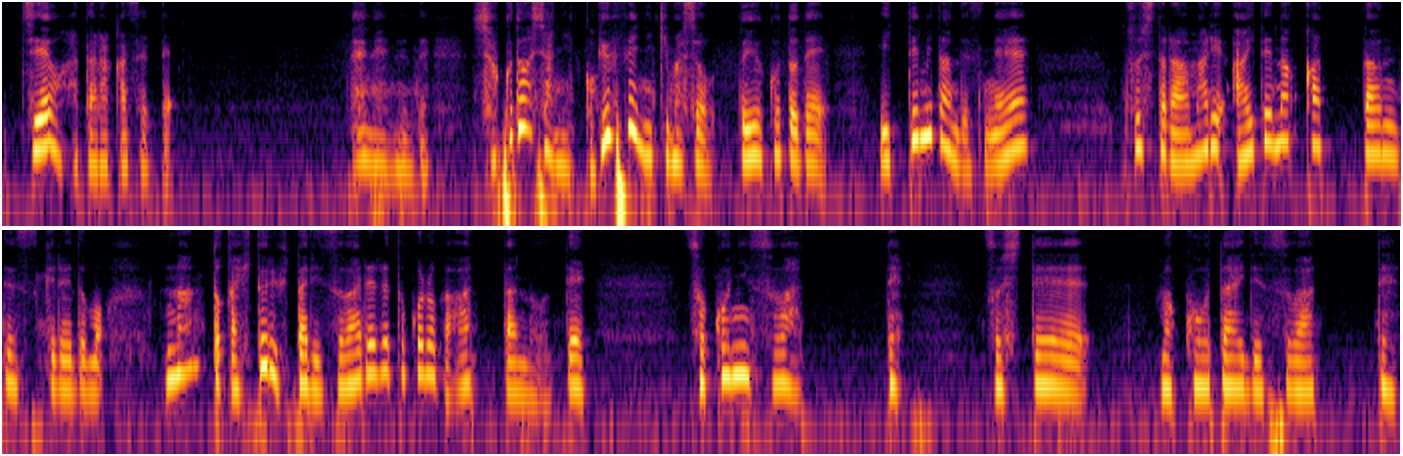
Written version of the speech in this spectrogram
う知恵を働かせて。ねえねえねえねえ食堂車に行こうビュッフェに行きましょうということで行ってみたんですね。そしたらあまり空いてなかったんですけれどもなんとか1人2人座れるところがあったのでそこに座ってそして、まあ、交代で座って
